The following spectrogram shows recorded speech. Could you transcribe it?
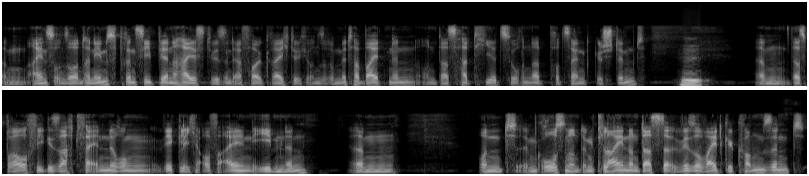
Ähm, eins unserer Unternehmensprinzipien heißt, wir sind erfolgreich durch unsere Mitarbeitenden und das hat hier zu 100 Prozent gestimmt. Hm. Ähm, das braucht, wie gesagt, Veränderungen wirklich auf allen Ebenen. Ähm, und im Großen und im Kleinen. Und dass wir so weit gekommen sind,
